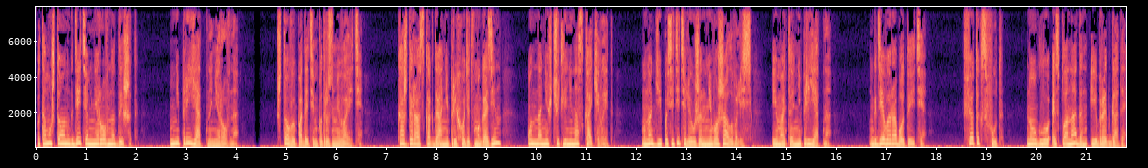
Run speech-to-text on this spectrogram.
Потому что он к детям неровно дышит. Неприятно неровно. Что вы под этим подразумеваете? Каждый раз, когда они приходят в магазин, он на них чуть ли не наскакивает. Многие посетители уже на него жаловались. Им это неприятно. «Где вы работаете?» «Фётекс Фуд, на углу Эспланаден и Брэдгаде.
